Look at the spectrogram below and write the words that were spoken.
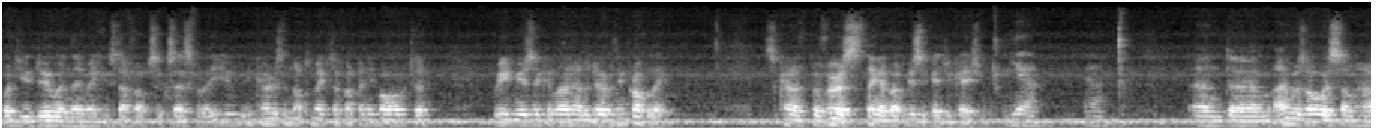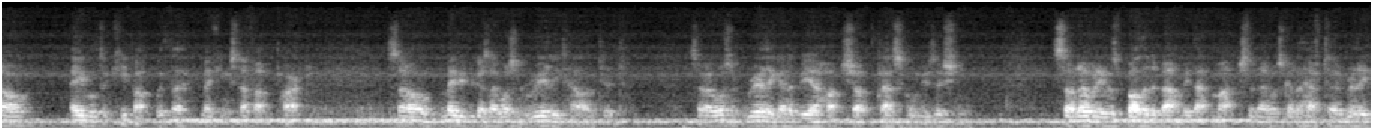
what do you do when they're making stuff up successfully? You encourage them not to make stuff up anymore, to read music and learn how to do everything properly. It's a kind of perverse thing about music education. Yeah. Yeah. And um, I was always somehow able to keep up with the making stuff up part. So maybe because I wasn't really talented, so I wasn't really going to be a hotshot classical musician. So nobody was bothered about me that much that I was going to have to really,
